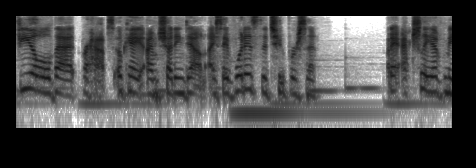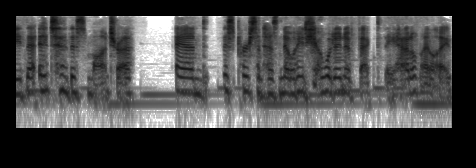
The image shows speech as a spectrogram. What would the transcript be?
feel that perhaps, okay, I'm shutting down, I say, what is the 2%? But I actually have made that into this mantra. And this person has no idea what an effect they had on my life.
